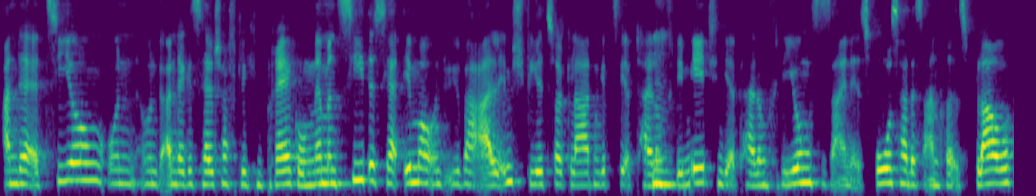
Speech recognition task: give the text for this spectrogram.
an der Erziehung und, und an der gesellschaftlichen Prägung. Ne? Man sieht es ja immer und überall. Im Spielzeugladen gibt es die Abteilung mhm. für die Mädchen, die Abteilung für die Jungs. Das eine ist rosa, das andere ist blau.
